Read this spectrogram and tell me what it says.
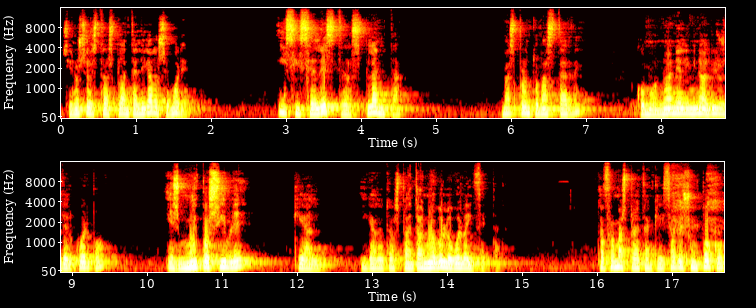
si no se les trasplanta el hígado, se muere. Y si se les trasplanta, más pronto o más tarde, como no han eliminado el virus del cuerpo, es muy posible que al hígado trasplantado nuevo lo vuelva a infectar. De todas formas, para tranquilizarles un poco,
